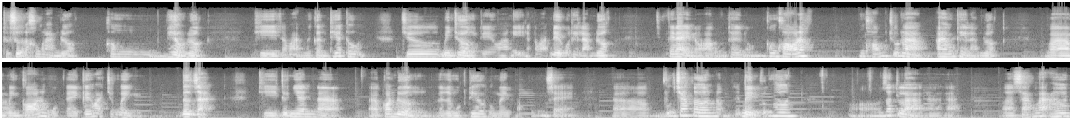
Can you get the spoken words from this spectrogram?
thực sự là không làm được, không hiểu được thì các bạn mới cần thiết thôi. Chứ bình thường thì Hòa nghĩ là các bạn đều có thể làm được. Cái này nó Hòa cũng thấy nó không khó đâu không khó một chút nào ai cũng thể làm được và mình có được một cái kế hoạch cho mình đơn giản thì tự nhiên là à, con đường rồi mục tiêu của mình nó cũng sẽ à, vững chắc hơn nó sẽ bền vững hơn nó rất là là, là à, sáng lạ hơn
